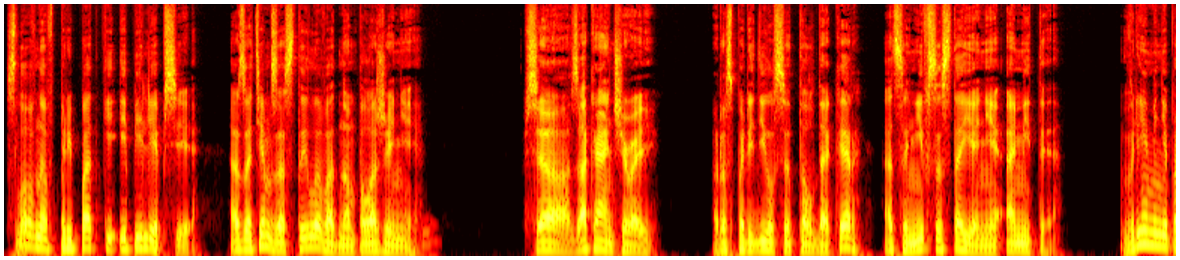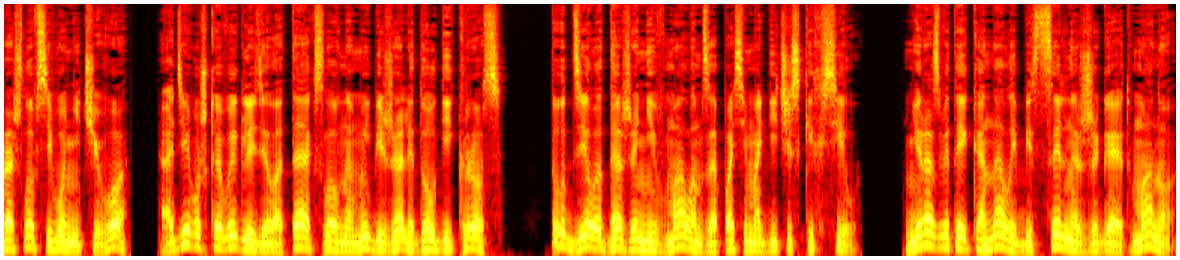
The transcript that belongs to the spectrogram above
словно в припадке эпилепсии, а затем застыла в одном положении. «Все, заканчивай», — распорядился Талдакар, оценив состояние Амиты. Времени прошло всего ничего, а девушка выглядела так, словно мы бежали долгий кросс. Тут дело даже не в малом запасе магических сил. Неразвитые каналы бесцельно сжигают ману,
